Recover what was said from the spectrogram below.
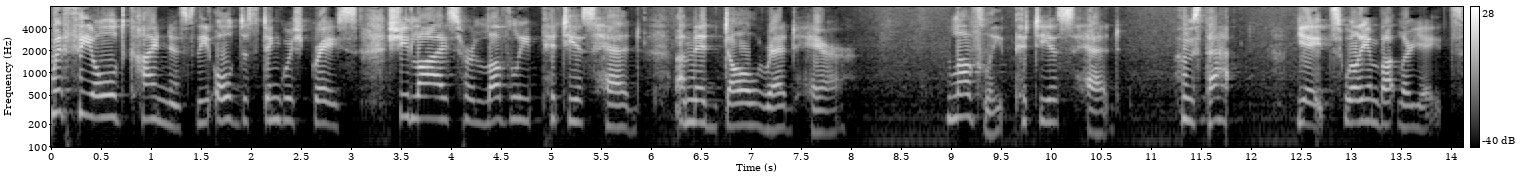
With the old kindness, the old distinguished grace, she lies her lovely, piteous head amid dull red hair. Lovely, piteous head. Who's that? Yeats, William Butler Yeats.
